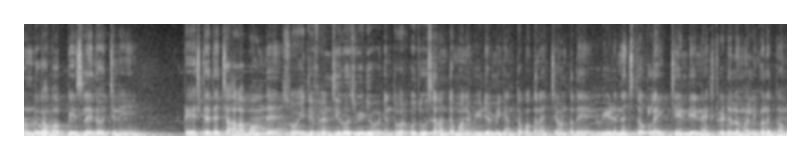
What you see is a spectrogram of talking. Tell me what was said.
రెండు కబాబ్ పీసులు అయితే వచ్చినాయి. టేస్ట్ అయితే చాలా బాగుంది. సో ఇది ఫ్రెండ్స్ ఈరోజు వీడియో. ఎంతవరకు చూసారంటే మన వీడియో మీకు ఎంతో కొంత నచ్చే ఉంటుంది. వీడియో నచ్చితే ఒక లైక్ చేయండి. నెక్స్ట్ వీడియోలో మళ్ళీ కలుద్దాం.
